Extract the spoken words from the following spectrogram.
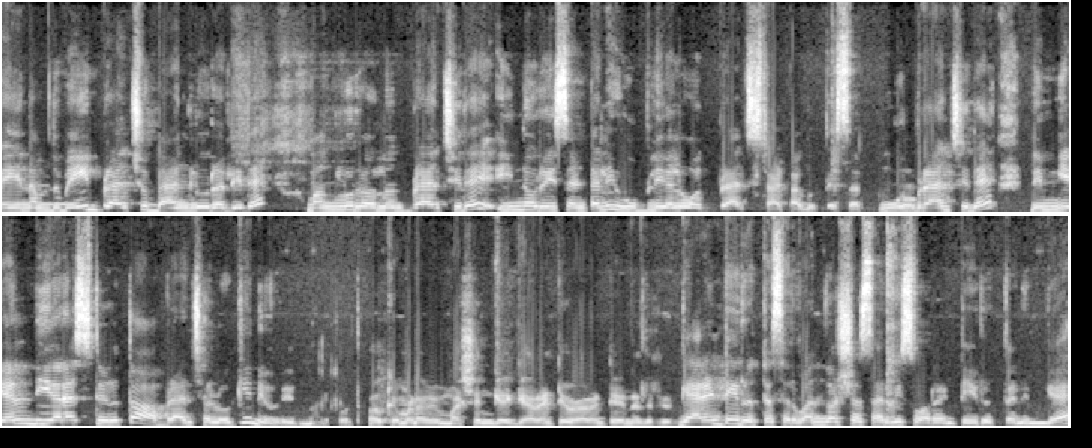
ಮೇನ್ ನಮ್ದು ಮೇನ್ ಬ್ರಾಂಚ್ ಬ್ಯಾಂಗ್ಳೂರಲ್ಲಿ ಇದೆ. ಮಂಗಳೂರಲ್ಲಿ ಒಂದು ಬ್ರಾಂಚ್ ಇದೆ. ಇನ್ನು ರೀಸೆಂಟ್ ಅಲ್ಲಿ ಹುಬ್ಳಿಯಲ್ಲೂ ಒಂದು ಬ್ರಾಂಚ್ ಸ್ಟಾರ್ಟ್ ಆಗುತ್ತೆ ಸರ್ ಮೂರ್. ಬ್ರಾಂಚ್ ಇದೆ. ನಿಮ್ಗೆ ಎಲ್ಲಿ ನಿಯರೆಸ್ಟ್ ಇರುತ್ತೋ ಆ ಬ್ರಾಂಚ್ ಅಲ್ಲಿ ಹೋಗಿ ನೀವು ಇದು ಮಾಡ್ಬೋದು. ಓಕೆ ಮೇಡಮ್ ಈ ಮಷಿನ್ಗೆ ಗ್ಯಾರಂಟಿ ವ್ಯಾರಂಟಿ ಏನಾದ್ರು ಗ್ಯಾರಂಟಿ ಇರುತ್ತೆ ಸರ್ ಒಂದ್ ವರ್ಷ ಸರ್ವಿಸ್ ವಾರಂಟಿ ಇರುತ್ತೆ ನಿಮ್ಗೆ.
